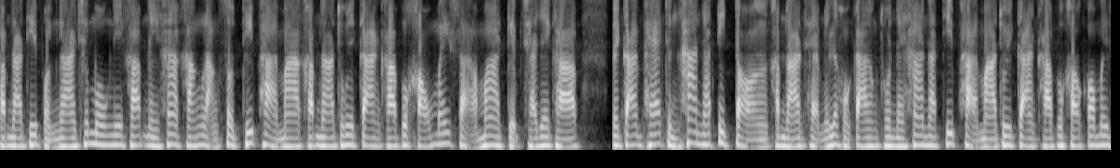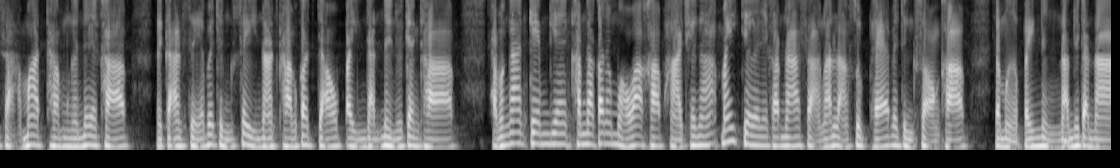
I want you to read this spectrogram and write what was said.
คำนาที่ผลงานชั่วโมงนี้ครับใน 5 ครั้งหลังสุดที่ผ่านมาคำนาทุกรายการครับพวกเขาไม่สามารถเก็บใช้ได้ครับเป็นการแพ้ถึง 5 นัดติดต่อคำนาแถมในเรื่องของการลงทุนใน 5 นัดที่ผ่านมาทุกรายการครับพวกเขาก็ไม่สามารถทำเงินได้ครับเป็นการเสียไปถึง 4 นัดครับก็เจ้าไปนัดหนึ่งด้วยกันครับทำงานเกมเยือนคำนาก็ต้องบอกว่าครับหาชนะไม่เจอเลยครับนะสามนัดหลังสุดแพ้ไปถึง 2 ครับเสมอไป 1 นัดด้วยกันนะ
